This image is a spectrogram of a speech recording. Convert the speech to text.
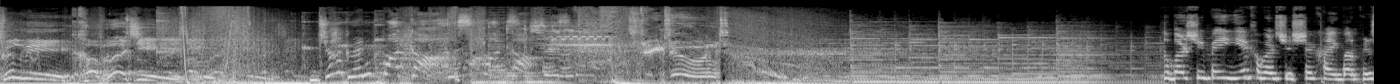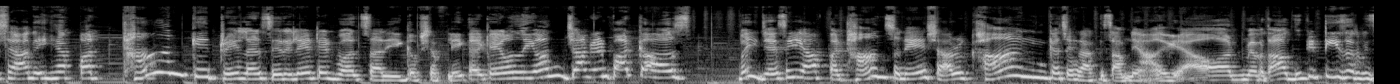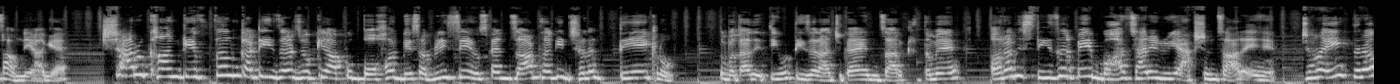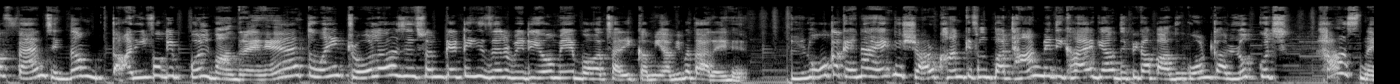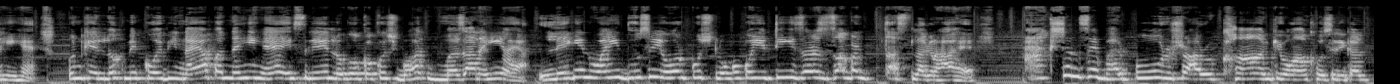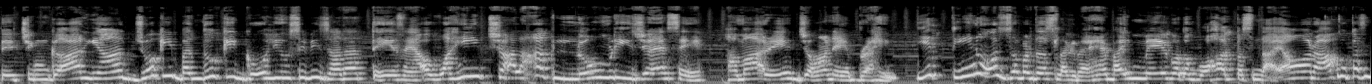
फिल्मी खबरची Jagran podcast podcast Stay tuned. खबर पे ये खबर शीर्षक एक बार फिर से आ गई है। पठान के ट्रेलर से रिलेटेड बहुत सारी गपशप लेकर के only ऑन जागरण पॉडकास्ट भाई जैसे ही आप पठान सुने शाहरुख खान का चेहरा आपके सामने आ गया और मैं बता दूँ कि टीजर भी सामने आ गया शाहरुख खान के फ़िल्म का टीजर जो कि आपको बहुत बेसब्री से उसका इंतज़ार था कि झलक देख लो। तो बता देती हूँ टीजर आ चुका है, इंतज़ार खत्म है। और अब इस टीजर पे बहुत सारे रिएक्शन आ रहे हैं, जहाँ एक तरफ़ फैंस एकदम तारीफों के पुल बाँध रहे हैं तो वहीं ट्रोलर्स इस फ़िल्म के टीजर वीडियो में बहुत सारी कमियाँ भी बता रहे हैं। लोगों का कहना है कि शाहरुख खान की फ़िल्म पठान में दिखाया गया दीपिका पादुकोण का लुक कुछ खास नहीं है। उनके लुक में कोई भी नयापन नहीं है, इसलिए लोगों को कुछ बहुत मज़ा नहीं आया। लेकिन वहीं दूसरी ओर कुछ लोगों को ये टीजर ज़बरदस्त लग रहा है। एक्शन से भरपूर शाहरुख खान की आँखों से निकलते चिंगारियाँ, जो कि बंदूक की गोलियों से भी ज़्यादा तेज हैं, और वहीं चालाक लोमड़ी जैसे हमारे जॉन इब्राहिम। ये तीनों ज़बरदस्त लग रहे हैं। भाई, मेरे को तो बहुत पसंद आया, और आपको पसंद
